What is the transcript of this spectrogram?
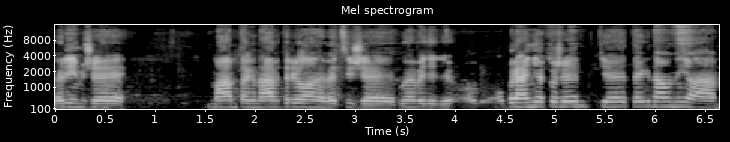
Verím, že mám tak navdrilané veci, že budem vedieť o- obrániť akože tie takedowny a...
